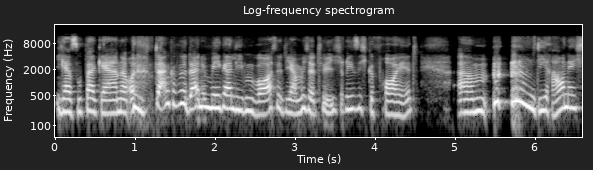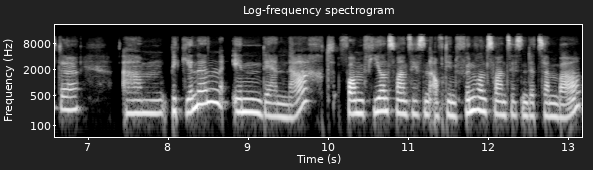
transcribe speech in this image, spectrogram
Ja, super gerne und danke für deine mega lieben Worte. Die haben mich natürlich riesig gefreut. Ähm, die Rauhnächte ähm, beginnen in der Nacht vom 24. auf den 25. Dezember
